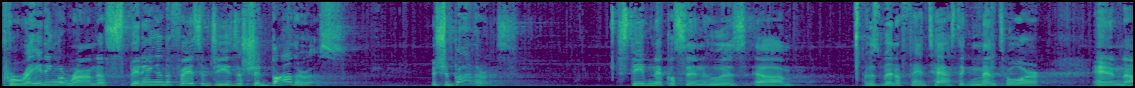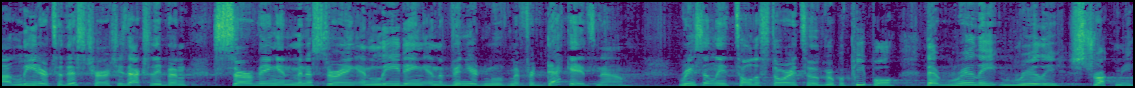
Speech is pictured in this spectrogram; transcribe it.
parading around us, spitting in the face of Jesus, should bother us. It should bother us. Steve Nicholson, who is, um, who's been a fantastic mentor and uh, leader to this church. He's actually been serving and ministering and leading in the vineyard movement for decades now. Recently told a story to a group of people that really, really struck me.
